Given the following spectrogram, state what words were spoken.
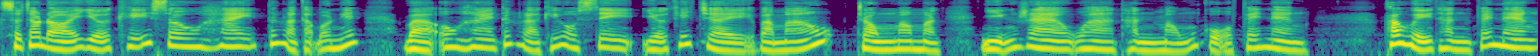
Sự trao đổi giữa khí CO2 tức là carbonic, và O2 tức là khí oxy, giữa khí trời và máu trong mau mạch, diễn ra qua thành mỏng của phế nang. Phá hủy thành phế nang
